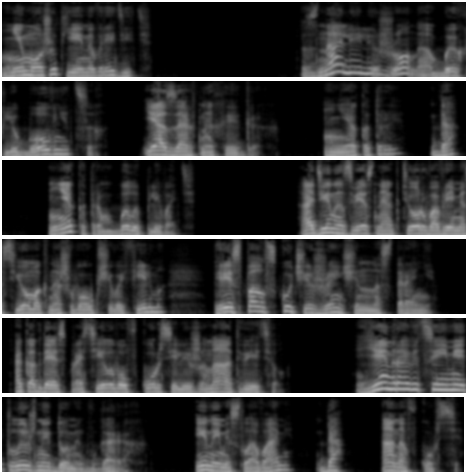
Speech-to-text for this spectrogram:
не может ей навредить. Знали ли жены об их любовницах и азартных играх? Некоторые, да, некоторым было плевать. Один известный актер во время съемок нашего общего фильма переспал с кучей женщин на стороне. А когда я спросил его, в курсе ли жена, ответил, ей нравится иметь лыжный домик в горах. Иными словами, да, она в курсе.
